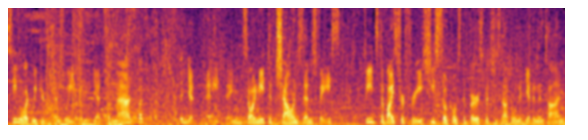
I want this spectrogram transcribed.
seeing what we could potentially get from that, but didn't get anything. So I need to challenge Zen's face. Feeds device for free. She's so close to burst, but she's not going to get it in time.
